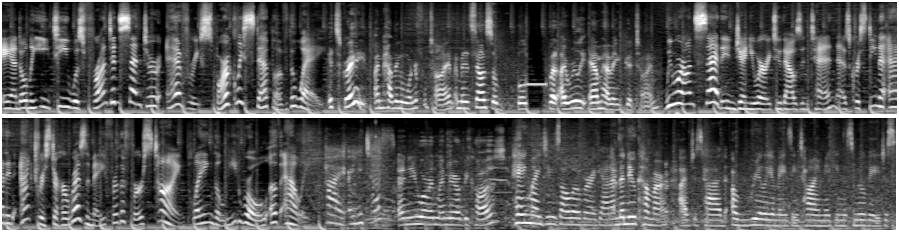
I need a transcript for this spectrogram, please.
And only E.T. was front and center every sparkly step of the way. It's great. I'm having a wonderful time. I mean, it sounds so bull, but I really am having a good time. We were on set in January 2010 as Christina added actress to her resume for the first time, playing the lead role of Allie. Hi, are you Tess? And you are in my mirror because? Paying my dues all over again. I'm the newcomer. I've just had a really amazing time making this movie. Just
